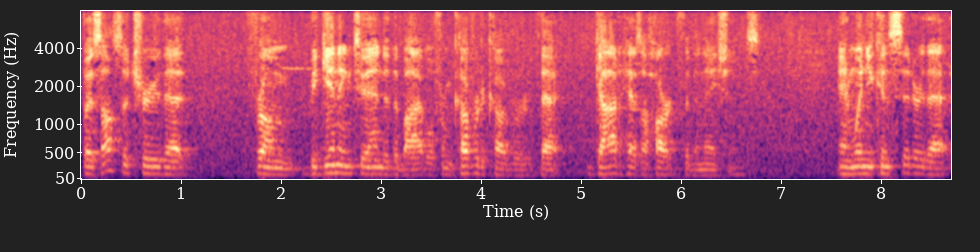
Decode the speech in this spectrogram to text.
But it's also true that from beginning to end of the Bible, from cover to cover, that God has a heart for the nations. And when you consider that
